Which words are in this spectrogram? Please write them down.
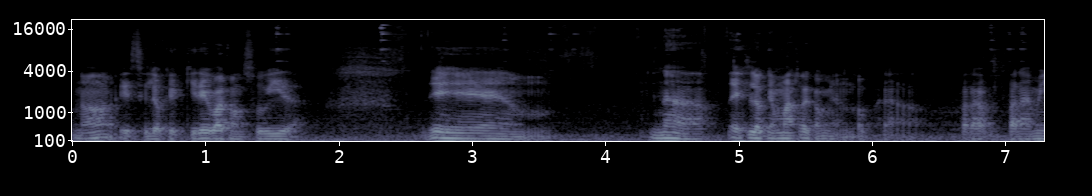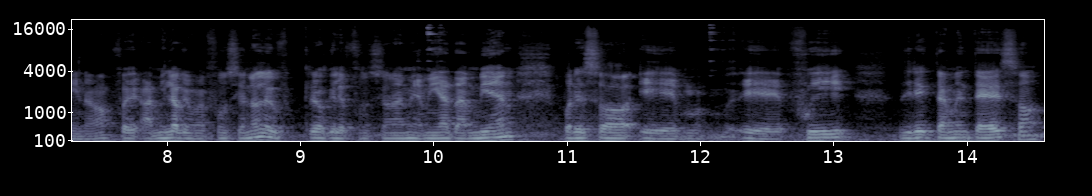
¿no? Y si lo que quiere va con su vida. Eh, nada, es lo que más recomiendo para, para, mí, ¿no? Fue a mí lo que me funcionó, creo que le funcionó a mi amiga también, por eso eh, eh, fui directamente a eso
